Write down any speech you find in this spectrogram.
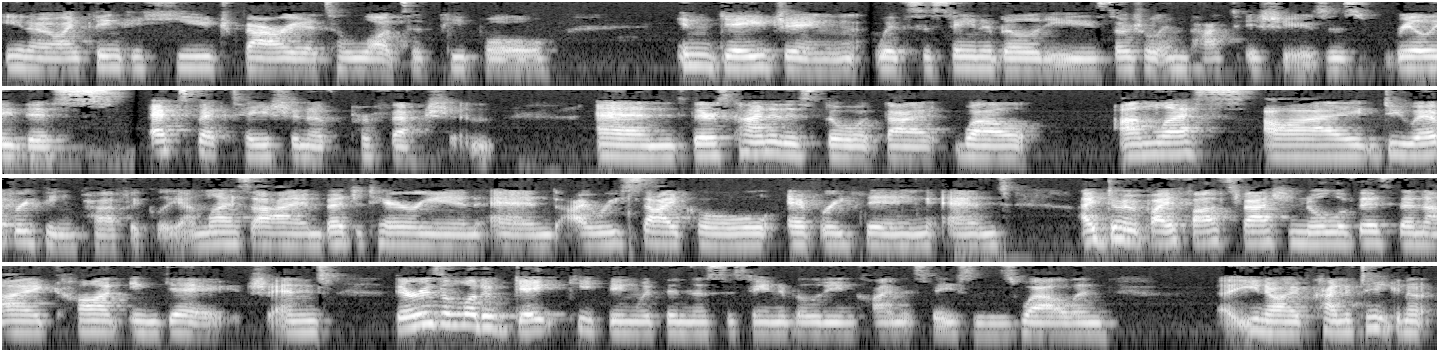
you know, I think a huge barrier to lots of people engaging with sustainability, social impact issues is really this expectation of perfection. And there's kind of this thought that, well, unless I do everything perfectly, unless I'm vegetarian and I recycle everything and I don't buy fast fashion, all of this, then I can't engage. And there is a lot of gatekeeping within the sustainability and climate spaces as well. And, uh, you know, I've kind of taken it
